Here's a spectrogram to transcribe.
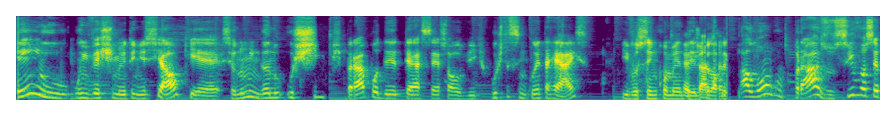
Tem o, o, investimento inicial, que é, se eu não me engano, o chip para poder ter acesso ao VIC custa 50 reais. E você encomenda Exato. ele pela. A longo prazo, se você,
